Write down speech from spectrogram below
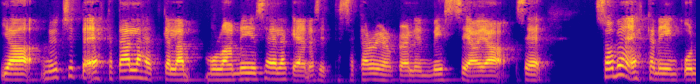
Ja nyt sitten ehkä tällä hetkellä mulla on niin selkeänä sitten se Career Girlin missio ja se some ehkä niin kuin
